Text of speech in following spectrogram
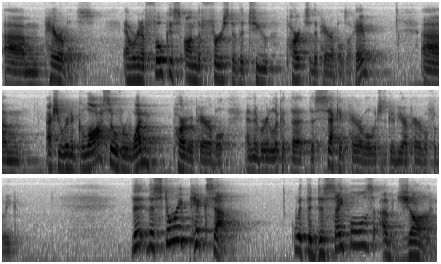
um, parables. And we're going to focus on the first of the two parts of the parables, okay? Um, actually, we're going to gloss over one part of a parable, and then we're going to look at the, the second parable, which is going to be our parable for the week. The, the story picks up with the disciples of John.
